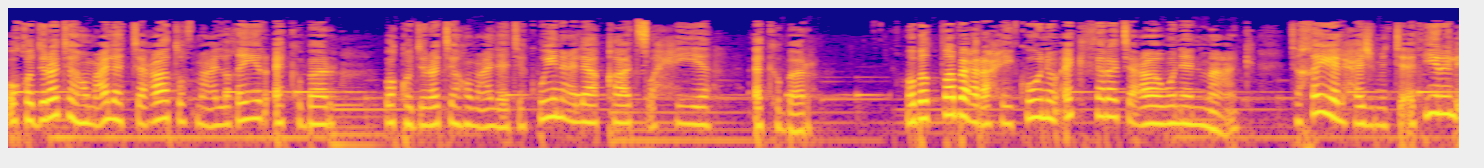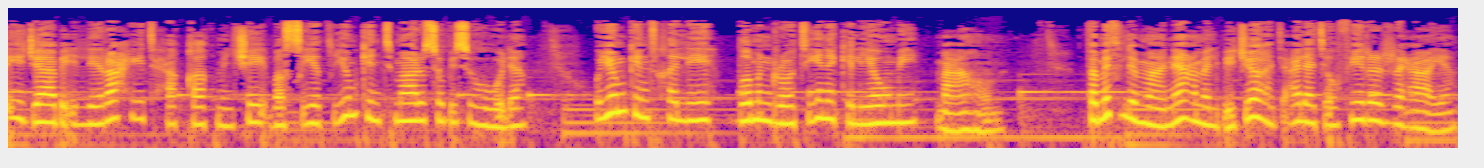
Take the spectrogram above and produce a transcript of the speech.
وقدرتهم على التعاطف مع الغير أكبر وقدرتهم على تكوين علاقات صحية أكبر. وبالطبع راح يكونوا أكثر تعاونا معك. تخيل حجم التأثير الإيجابي اللي راح يتحقق من شيء بسيط يمكن تمارسه بسهولة ويمكن تخليه ضمن روتينك اليومي معهم. فمثل ما نعمل بجهد على توفير الرعاية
